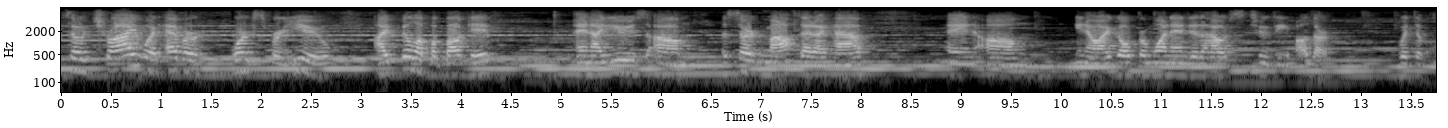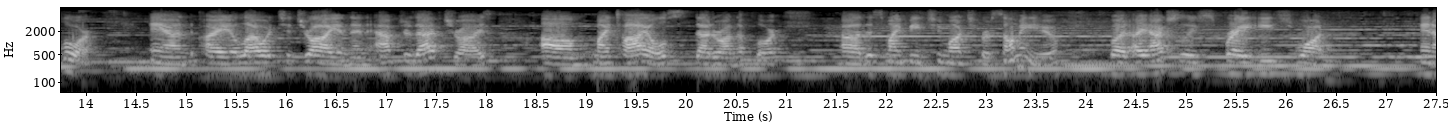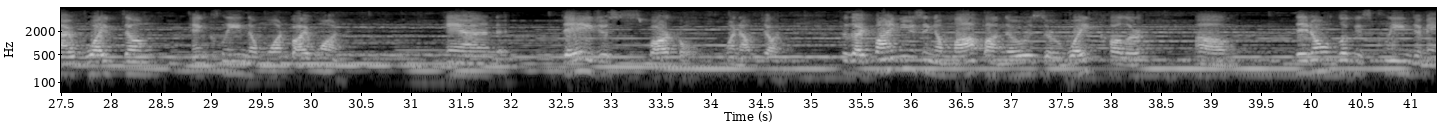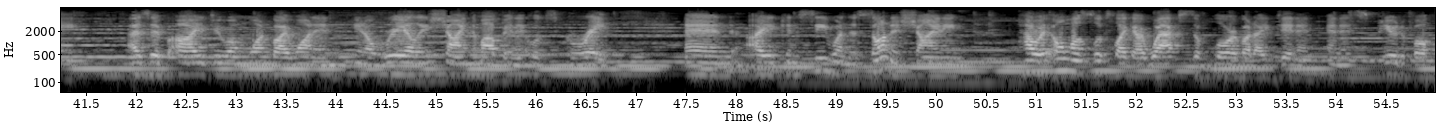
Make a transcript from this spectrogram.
So try whatever works for you. I fill up a bucket and I use um, a certain mop that I have, and um, you know I go from one end of the house to the other with the floor, and I allow it to dry, and then after that dries, um, my tiles that are on the floor. Uh, this might be too much for some of you, but I actually spray each one, and I wipe them and clean them one by one, and they just sparkle when I'm done. Because I find using a mop on those, they're white color, um, they don't look as clean to me as if I do them one by one and, you know, really shine them up and it looks great. And I can see when the sun is shining how it almost looks like I waxed the floor, but I didn't. And it's beautiful.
